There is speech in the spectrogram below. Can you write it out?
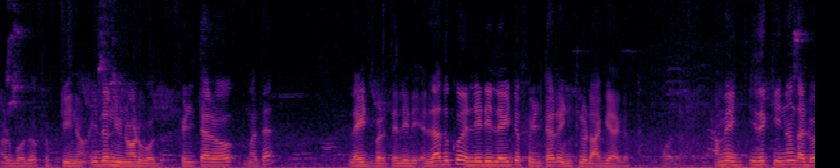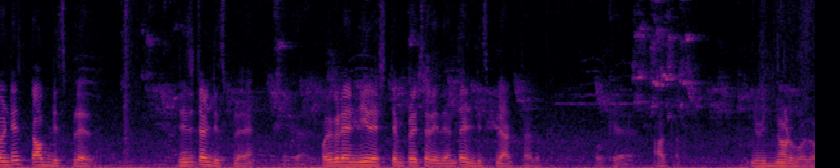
ನೋಡ್ಬೋದು. ಫಿಫ್ಟೀನು ಇದು ನೀವು ನೋಡ್ಬೋದು. ಫಿಲ್ಟರು ಮತ್ತು ಲೈಟ್ ಬರುತ್ತೆ. ಎಲ್ ಇ ಡಿ ಎಲ್ಲದಕ್ಕೂ L E D light filter include ಆಗೇ ಆಗುತ್ತೆ. ಆಮೇಲೆ ಇದಕ್ಕೆ ಇನ್ನೊಂದು ಅಡ್ವಾಂಟೇಜ್ ಟಾಪ್ ಡಿಸ್ಪ್ಲೇ ಇದೆ ಡಿಜಿಟಲ್ ಡಿಸ್ಪ್ಲೇ ಒಳಗಡೆ ನೀರು ಎಷ್ಟು ಟೆಂಪ್ರೇಚರ್ ಇದೆ ಅಂತ ಇಲ್ಲಿ ಡಿಸ್ಪ್ಲೇ ಆಗ್ತಾ ಇರುತ್ತೆ. ಓಕೆ ಆ ಥರ. ನೀವು ಇದು ನೋಡ್ಬೋದು.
